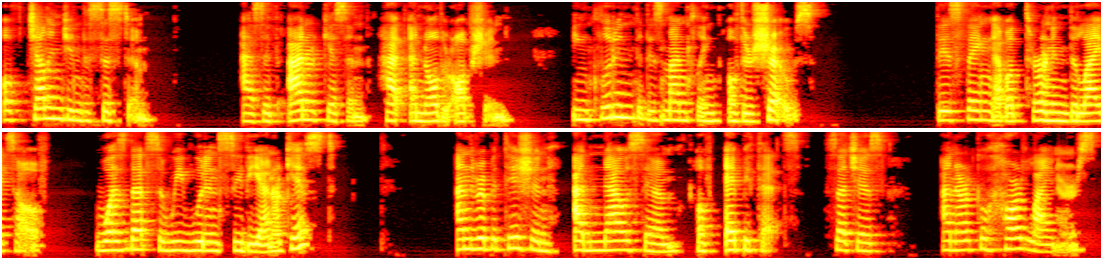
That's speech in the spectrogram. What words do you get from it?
of challenging the system, as if anarchism had another option including the dismantling of their shows. This thing about turning the lights off, was that so we wouldn't see the anarchist? And the repetition ad nauseam of epithets such as anarcho hardliners,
